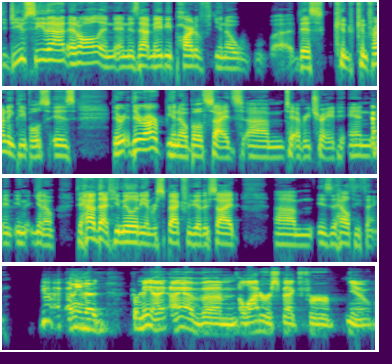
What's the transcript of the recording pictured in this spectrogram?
do you see that at all? And and is that maybe part of you know uh, this con- confronting people's is there there are you know both sides um, to every trade. And, and, and, you know to have that humility and respect for the other side um, is a healthy thing. Yeah i mean uh, for me, I, I have um, a lot of respect for you know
